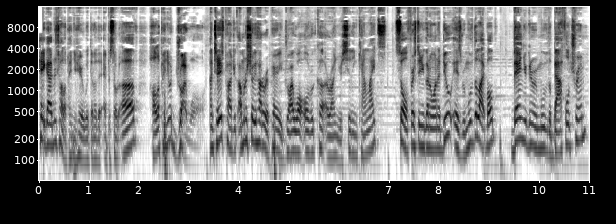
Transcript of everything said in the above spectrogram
Hey guys, Mr. Jalapeno here with another episode of Jalapeno Drywall. On today's project, I'm going to show you how to repair a drywall overcut around your ceiling can lights. So first thing you're going to want to do is remove the light bulb. Then you're going to remove the baffle trim.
